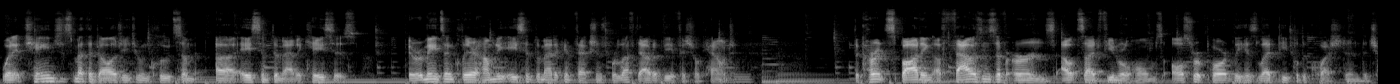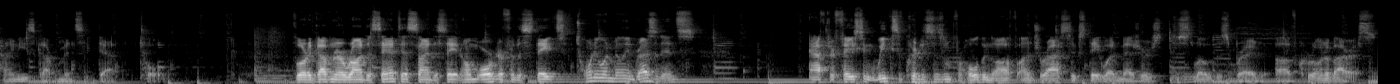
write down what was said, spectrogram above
when it changed its methodology to include some uh, asymptomatic cases. It remains unclear how many asymptomatic infections were left out of the official count. The current spotting of thousands of urns outside funeral homes also reportedly has led people to question the Chinese government's death toll. Florida Governor Ron DeSantis signed a stay at home order for the state's 21 million residents after facing weeks of criticism for holding off on drastic statewide measures to slow the spread of coronavirus.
